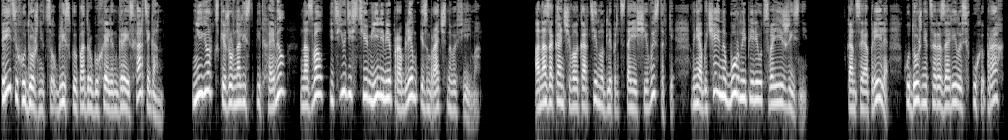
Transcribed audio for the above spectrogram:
Третью художницу, близкую подругу Хелен Грейс Хартиган, нью-йоркский журналист Пит Хэмилл назвал пятьюдесятью милями проблем из мрачного фильма. Она заканчивала картину для предстоящей выставки в необычайно бурный период своей жизни. В конце апреля художница разорилась в пух и прах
